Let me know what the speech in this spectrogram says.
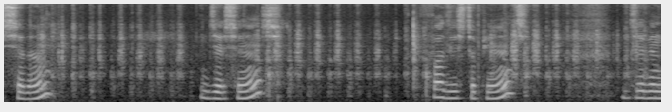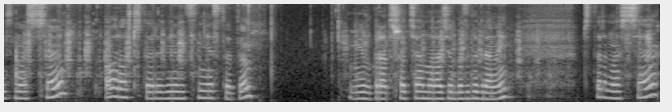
7, 10, 25, 19 oraz 4, więc niestety już gra trzecia, na razie bez wygranej. 14,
